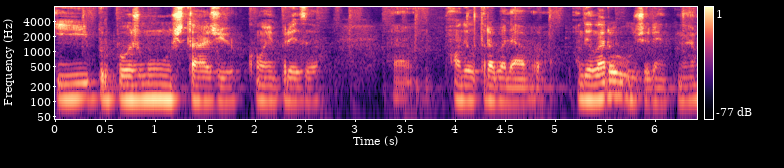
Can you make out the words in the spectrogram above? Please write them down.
e propôs-me um estágio com a empresa um, onde ele trabalhava, onde ele era o gerente, né?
